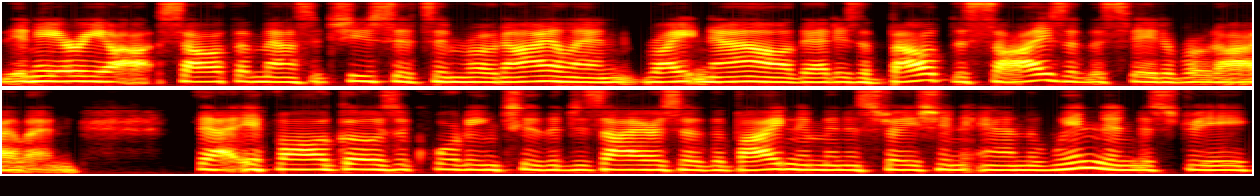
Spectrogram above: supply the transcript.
an area south of Massachusetts and Rhode Island right now that is about the size of the state of Rhode Island. That if all goes according to the desires of the Biden administration and the wind industry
